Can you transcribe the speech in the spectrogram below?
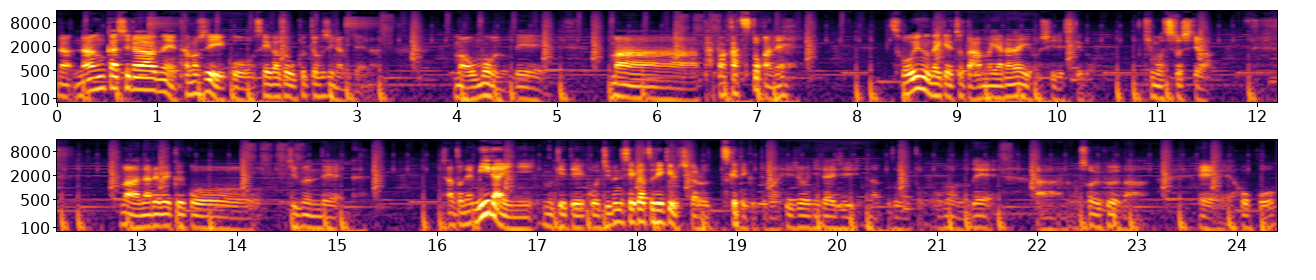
な何かしらね楽しいこう生活を送ってほしいなみたいなまあ思うのでまあパパ活とかねそういうのだけはちょっとあんまやらないでほしいですけど気持ちとしては。まあなるべくこう自分でちゃんとね未来に向けてこう自分で生活できる力をつけていくっていうのは非常に大事なことだと思うのであのそういう風なえー、方向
